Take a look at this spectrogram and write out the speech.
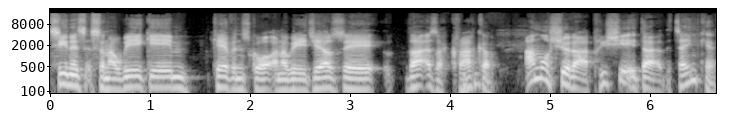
Seeing as it's an away game, Kevin's got an away jersey. That is a cracker. I'm not sure I appreciated that at the time, Kev.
